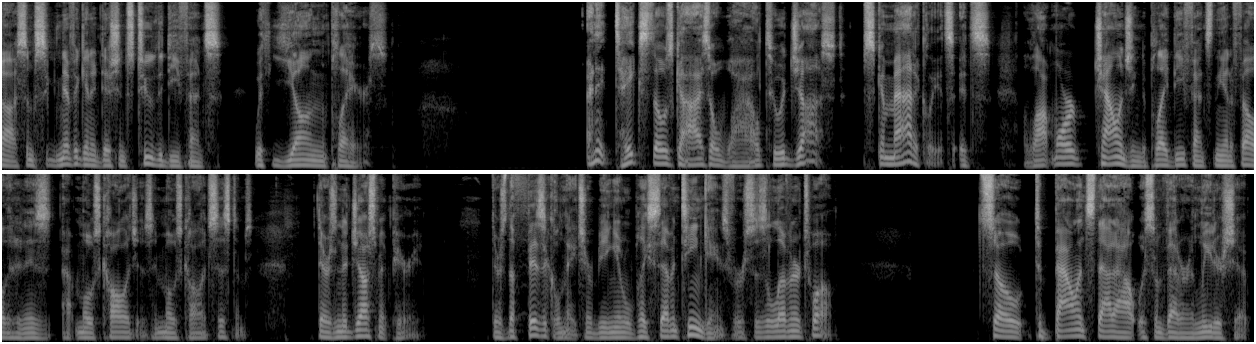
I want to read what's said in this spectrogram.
uh, some significant additions to the defense with young players. And it takes those guys a while to adjust schematically. It's it's a lot more challenging to play defense in the NFL than it is at most colleges in most college systems. There's an adjustment period. There's the physical nature of being able to play 17 games versus 11 or 12. So to balance that out with some veteran leadership,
